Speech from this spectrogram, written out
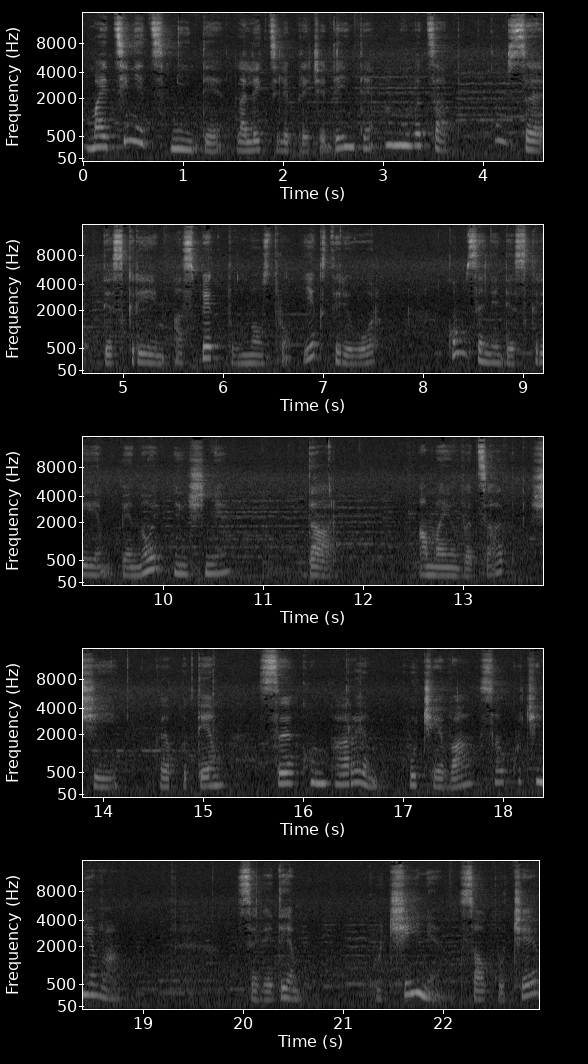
Mai țineți minte, la lecțiile precedente am învățat cum să descriem aspectul nostru exterior, cum să ne descriem pe noi înșine, dar am mai învățat și că putem să comparăm cu ceva sau cu cineva. Să vedem cu cine sau cu ce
